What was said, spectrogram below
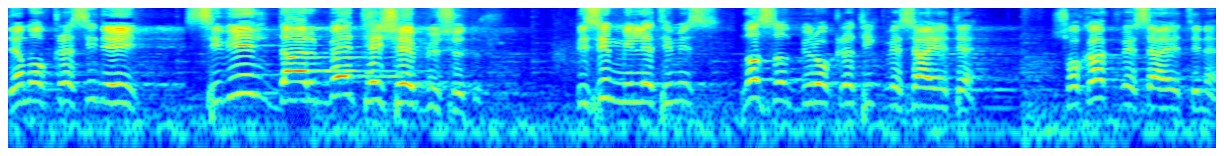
demokrasi değil, sivil darbe teşebbüsüdür. Bizim milletimiz nasıl bürokratik vesayete, sokak vesayetine,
